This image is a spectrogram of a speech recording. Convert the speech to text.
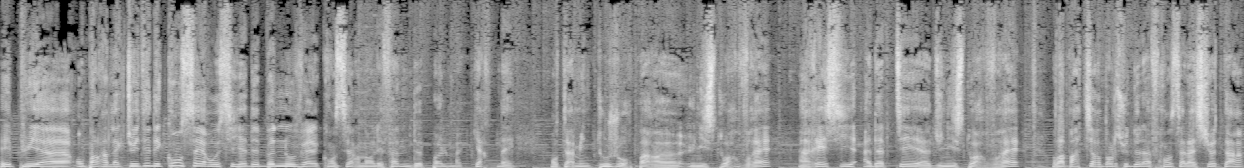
Et puis, euh, on parlera de l'actualité des concerts aussi. Il y a des bonnes nouvelles concernant les fans de Paul McCartney. On termine toujours par une histoire vraie, un récit adapté d'une histoire vraie. On va partir dans le sud de la France à La Ciotat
